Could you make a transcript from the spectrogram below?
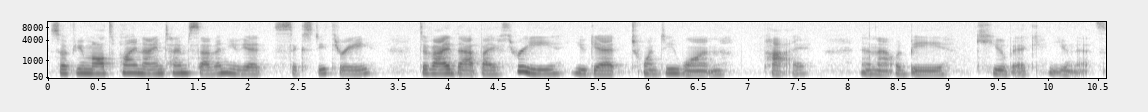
So if you multiply 9 times 7, you get 63. Divide that by 3, you get 21 pi, and that would be cubic units.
